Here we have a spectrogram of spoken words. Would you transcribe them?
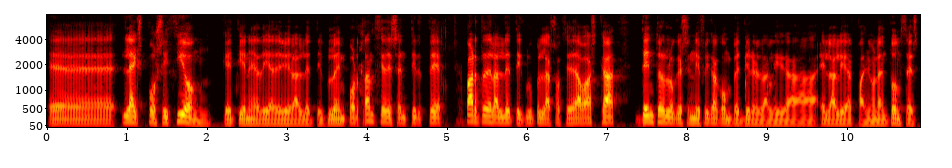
eh, la exposición que tiene a día de hoy el Athletic Club, la importancia de sentirte parte del Athletic Club en la sociedad vasca dentro de lo que significa competir en la liga, en la liga española. Entonces,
